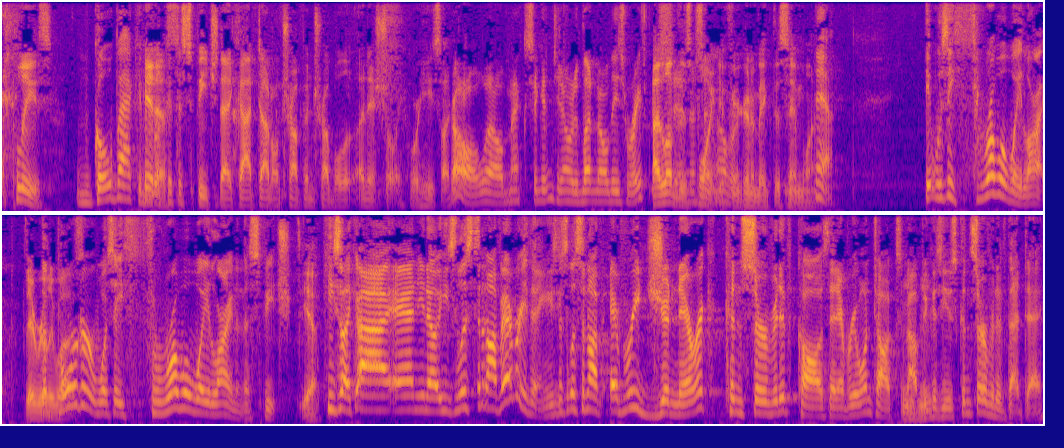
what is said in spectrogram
please. Go back and Hit look us. at the speech that got Donald Trump in trouble initially, where he's like, "Oh well, Mexicans, you know, letting all these rapists." I love this point. If over." you're going to make the same one, Yeah. It was a throwaway line. It really the border was. a throwaway line in the speech. Yeah. He's like, ah, and you know, he's listing off everything. He's just listing off every generic conservative cause that everyone talks about Mm-hmm. because he was conservative that day.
